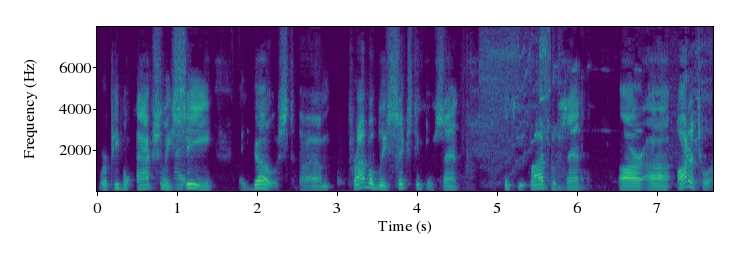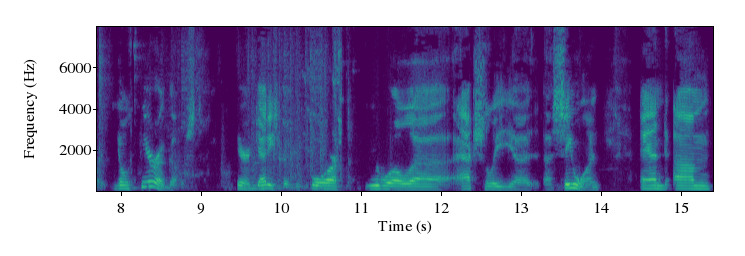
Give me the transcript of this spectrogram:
where people actually see a ghost. Um, probably sixty percent, sixty-five percent are uh, auditory. You'll hear a ghost here at Gettysburg before you will uh, actually uh, uh, see one. And um,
